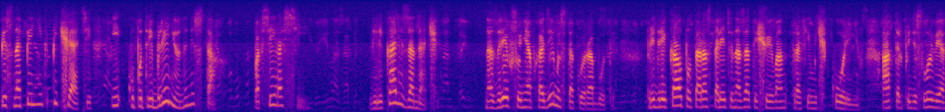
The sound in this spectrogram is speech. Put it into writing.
песнопение к печати и к употреблению на местах по всей России. Велика ли задача? Назревшую необходимость такой работы предрекал полтора столетия назад еще Иван Трофимович Коренев, автор предисловия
